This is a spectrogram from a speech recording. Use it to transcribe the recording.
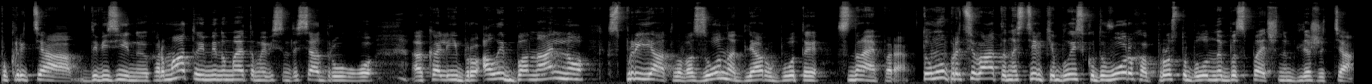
покриття дивізійною гарматою, мінометами 82-го е, калібру, але й банально сприятлива зона для роботи снайпера. Тому працювати настільки близько до ворога просто було небезпечним для життя.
